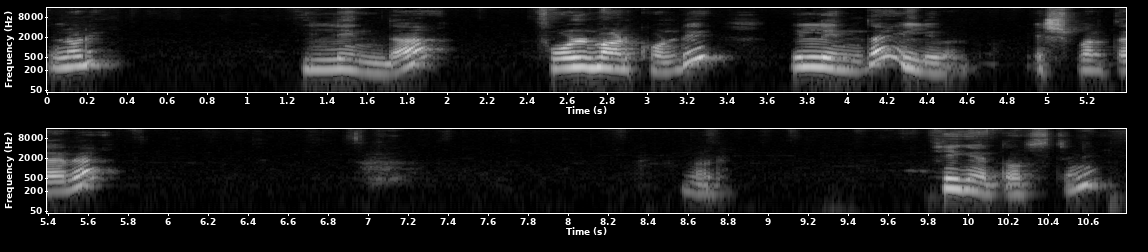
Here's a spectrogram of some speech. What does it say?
ನೋಡಿ. ಇಲ್ಲಿಂದ ಫೋಲ್ಡ್ ಮಾಡ್ಕೊಂಡು ಇಲ್ಲಿಂದ ಇಲ್ಲಿವರೆಗೂ. ಎಷ್ಟು ಬರ್ತಾ ಇದೆ? ನೋಡಿ. ಹೀಗೆ ತೋರಿಸ್ತೀನಿ.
